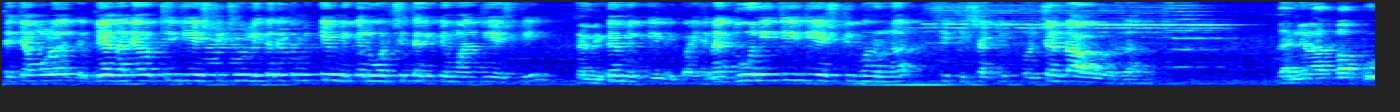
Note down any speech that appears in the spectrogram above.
त्याच्यामुळे बेदाण्यावरची जीएसटी ठेवली तरी तुम्ही केमिकलवरची तरी किमान जीएसटी कमी. कमी केली पाहिजे. नाही दोन्हीची जीएसटी भरणं शेतीसाठी प्रचंड अवघड झालं. धन्यवाद बापू.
